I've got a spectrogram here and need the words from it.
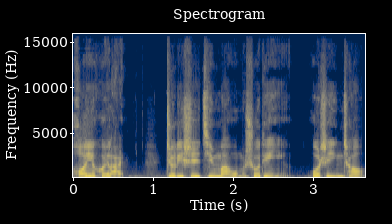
欢迎回来，这里是今晚我们说电影，我是英超。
